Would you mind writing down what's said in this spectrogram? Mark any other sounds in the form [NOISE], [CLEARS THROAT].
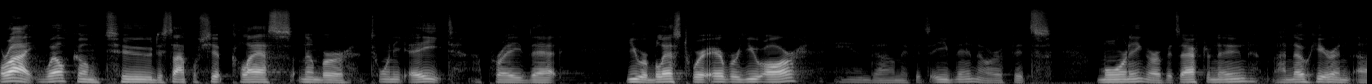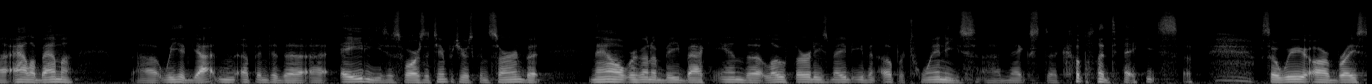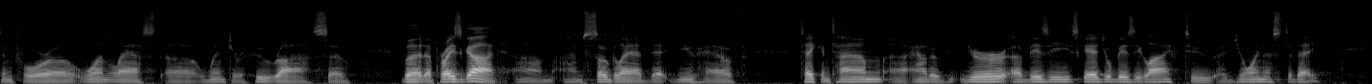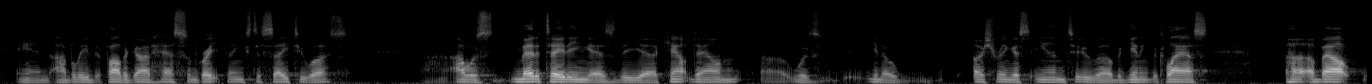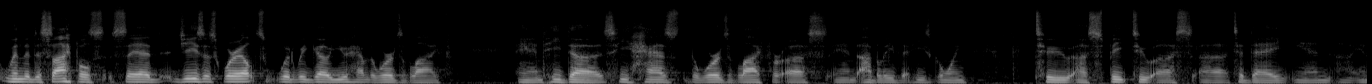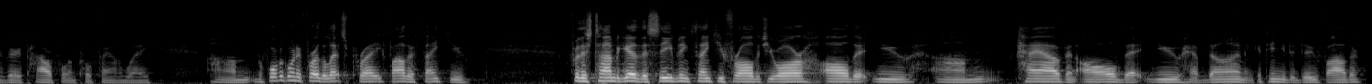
All right, welcome to discipleship class number 28. I pray that you are blessed wherever you are, and um, if it's evening or if it's morning or if it's afternoon. I know here in uh, Alabama uh, we had gotten up into the uh, 80s as far as the temperature is concerned, but now we're going to be back in the low 30s, maybe even upper 20s uh, next uh, [LAUGHS] couple of days. So, so we are bracing for uh, one last uh, winter hoorah. So, but uh, praise God, um, I'm so glad that you have taken time uh, out of your busy schedule, busy life to join us today. And I believe that Father God has some great things to say to us. I was meditating as the countdown was you know, ushering us into uh, beginning the class uh, about when the disciples said, Jesus, where else would we go? You have the words of life. And He does. He has the words of life for us, and I believe that He's going to uh, speak to us uh, today in, uh, in a very powerful and profound way. Um, before we go any further, let's pray. Father, thank you for this time together this evening. Thank you for all that you are, all that you um, have, and all that you have done and continue to do, Father.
